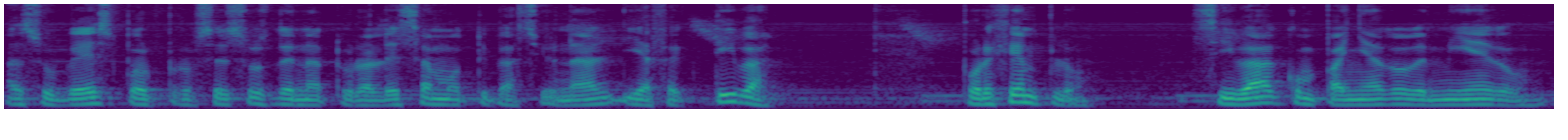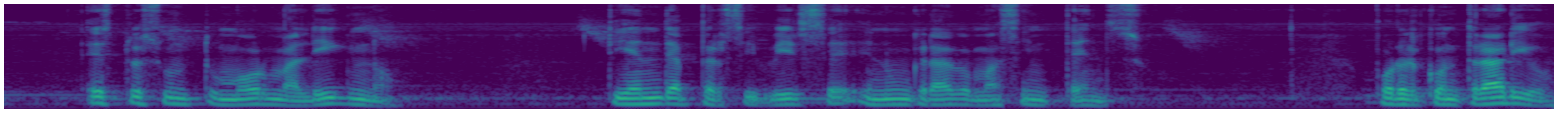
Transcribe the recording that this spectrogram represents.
a su vez por procesos de naturaleza motivacional y afectiva. Por ejemplo, si va acompañado de miedo, esto es un tumor maligno. Tiende a percibirse en un grado más intenso. Por el contrario,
